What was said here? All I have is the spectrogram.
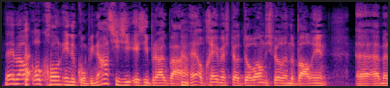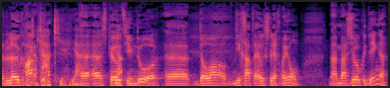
Nee, maar ook, ook gewoon in de combinatie is hij, is bruikbaar. Ja. Hè, op een gegeven moment speelt Doan, die speelt in de bal in. Uh, met een leuk hakje. hakje, ja. Uh, speelt hij hem door. Uh, Doan, die gaat er heel slecht mee om. Maar, maar zulke dingen.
